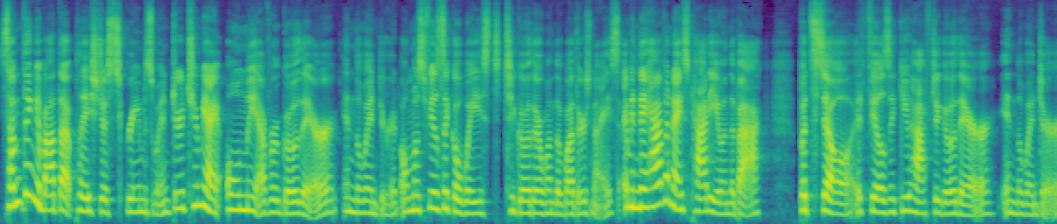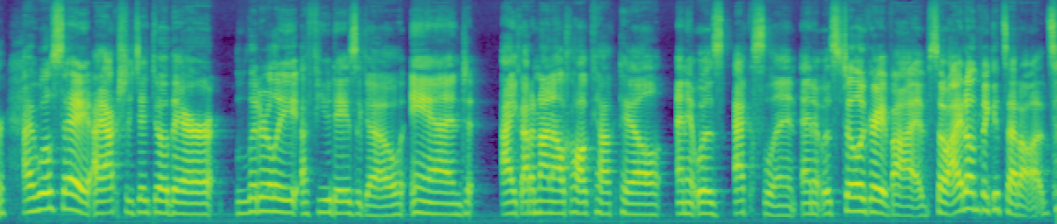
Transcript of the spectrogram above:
Something about that place just screams winter to me. I only ever go there in the winter. It almost feels like a waste to go there when the weather's nice. I mean, they have a nice patio in the back, but still, it feels like you have to go there in the winter. I will say, I actually did go there literally a few days ago and I got a non alcoholic cocktail and it was excellent and it was still a great vibe. So I don't think it's at odds.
